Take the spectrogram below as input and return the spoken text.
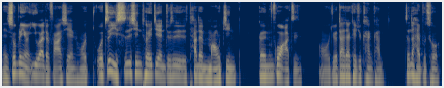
哎，说不定有意外的发现。我我自己私心推荐就是它的毛巾跟袜子哦，我觉得大家可以去看看，真的还不错。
